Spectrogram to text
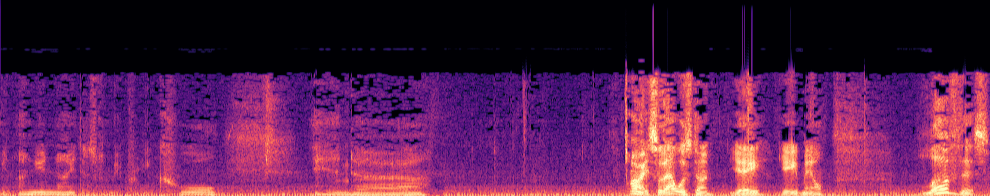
An Onion Knight. That's going to be pretty cool. And uh, all right, so that was done. Yay, yay, mail. Love this.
